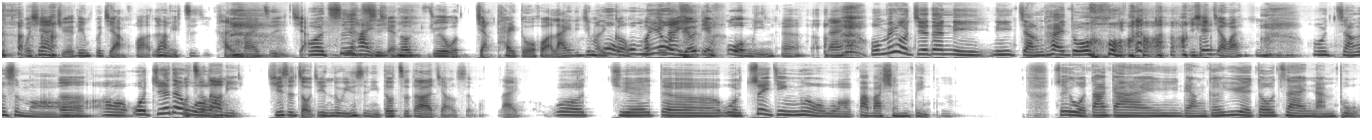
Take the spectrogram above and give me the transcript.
我现在决定不讲话，让你自己开麦自己讲。我因为他以前都觉得我讲太多话，来，你今晚你够，我没有有点过敏。嗯，来，我没有觉得你你讲太多话，你先讲完。嗯我讲什么？嗯哦，我觉得我知道你其实走进录音室，你都知道要讲什么。来，我觉得我最近因为我爸爸生病，嗯所以我大概两个月都在南部，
